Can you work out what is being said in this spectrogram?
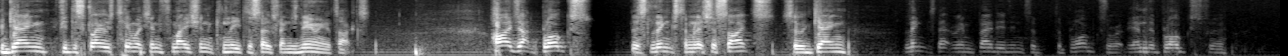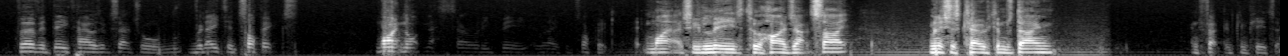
Again, if you disclose too much information, it can lead to social engineering attacks. Hijacked blogs, this links to malicious sites. So again, links that are embedded into the blogs or at the end of blogs for further details, etc., or related topics, might not necessarily be a related topic. It might actually lead to a hijacked site, malicious code comes down, infected computer.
